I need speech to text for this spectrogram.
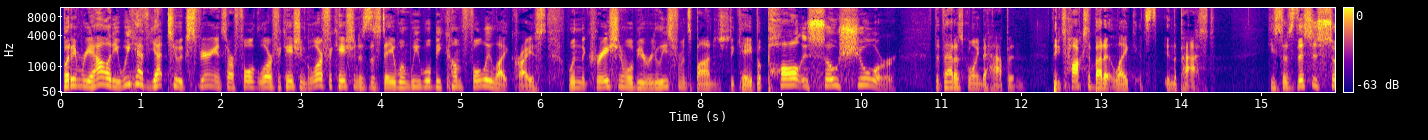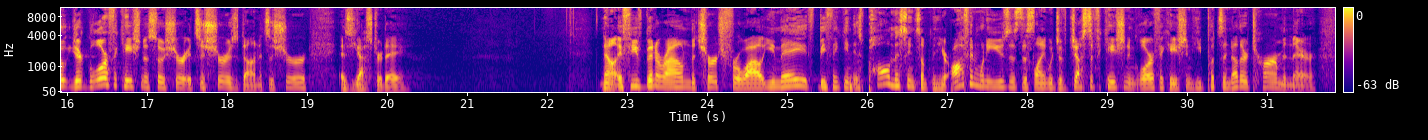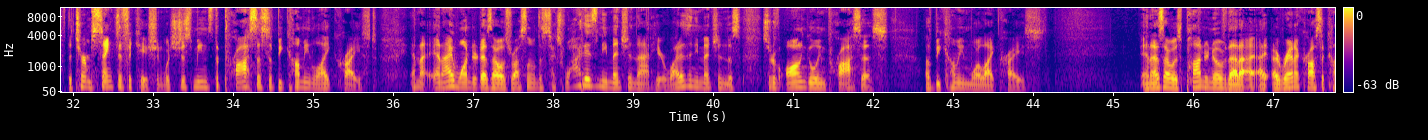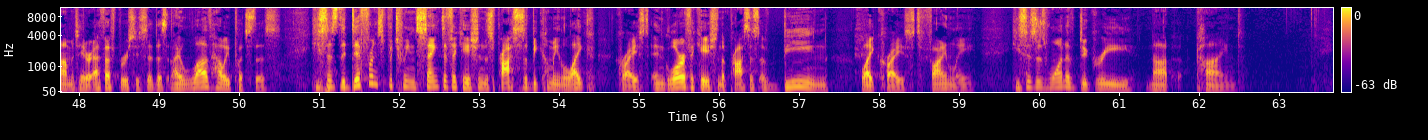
But in reality, we have yet to experience our full glorification. Glorification is this day when we will become fully like Christ, when the creation will be released from its bondage to decay. But Paul is so sure that that is going to happen that he talks about it like it's in the past. He says, This is so, your glorification is so sure, it's as sure as done, it's as sure as yesterday. Now, if you've been around the church for a while, you may be thinking, is Paul missing something here? Often, when he uses this language of justification and glorification, he puts another term in there, the term sanctification, which just means the process of becoming like Christ. And I, and I wondered as I was wrestling with this text, why doesn't he mention that here? Why doesn't he mention this sort of ongoing process of becoming more like Christ? And as I was pondering over that, I, I ran across a commentator, F.F. Bruce, who said this, and I love how he puts this. He says the difference between sanctification, this process of becoming like Christ, and glorification, the process of being like Christ, finally, he says is one of degree, not kind.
